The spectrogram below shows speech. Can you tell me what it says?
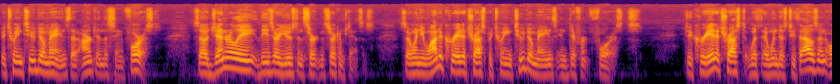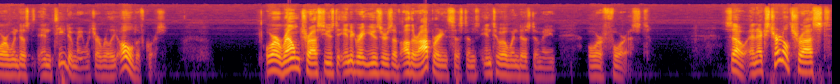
between two domains that aren't in the same forest. So generally, these are used in certain circumstances. So when you want to create a trust between two domains in different forests, to create a trust with a Windows 2000 or a Windows NT domain, which are really old, of course, or a Realm trust used to integrate users of other operating systems into a Windows domain or forest. So an external trust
